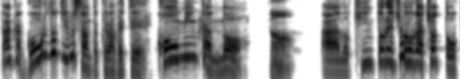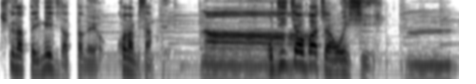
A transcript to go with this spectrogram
なんかゴールドジムさんと比べて、公民館の、うん。あの、筋トレ場がちょっと大きくなったイメージだったのよ、コナミさんって。あー。おじいちゃんおばあちゃん多いし、うーん。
